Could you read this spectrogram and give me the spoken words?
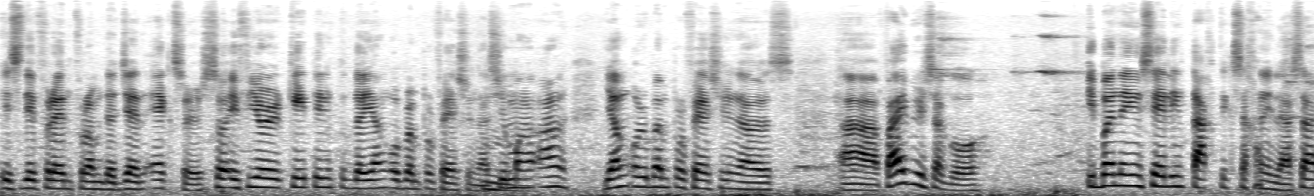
is different from the Gen Xers. So if you're catering to the young urban professionals, yung mga ang- young urban professionals uh, five years ago, iba na yung selling tactics sa kanila sa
